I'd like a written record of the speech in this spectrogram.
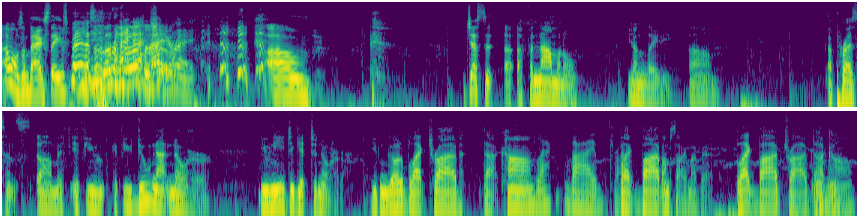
I want some backstage passes. Let's do that for sure. right. um, just a a phenomenal young lady. Um, a presence. Um, if, if you if you do not know her, you need to get to know her. You can go to blacktribe.com. Black Vibe Tribe. Black Vibe. I'm sorry, my bad. Blackvibetribe.com.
